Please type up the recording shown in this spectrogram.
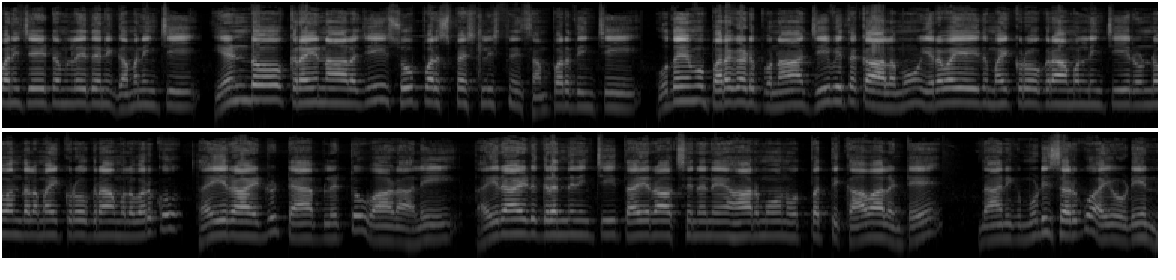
పనిచేయటం లేదని గమనించి ఎండోక్రైనాలజీ సూపర్ స్పెషలిస్ట్ని సంప్రదించి ఉదయం పరగడుపున జీవితకాలము ఇరవై ఐదు మైక్రోగ్రాముల నుంచి రెండు వందల మైక్రోగ్రాముల వరకు థైరాయిడ్ ట్యాబ్లెట్లు వాడాలి. థైరాయిడ్ గ్రంథి నుంచి థైరాక్సిన్ అనే హార్మోన్ ఉత్పత్తి కావాలంటే దానికి ముడి సరుకు అయోడిన్.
